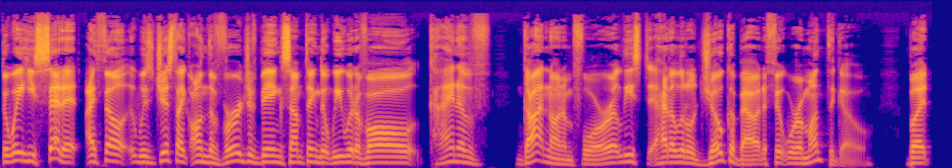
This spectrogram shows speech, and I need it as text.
The way he said it, I felt it was just like on the verge of being something that we would have all kind of gotten on him for, or at least had a little joke about if it were a month ago. But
